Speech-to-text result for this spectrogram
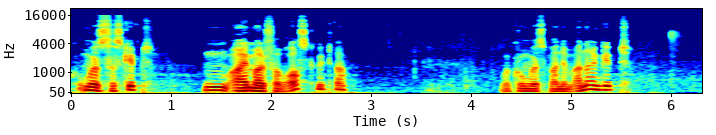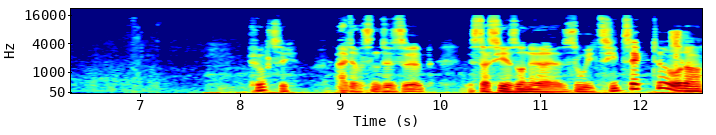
Gucken, was das gibt. Hm, Einmal Verbrauchsgüter. Mal gucken, was es bei einem anderen gibt. 50. Alter, was ist denn das? äh, Ist das hier so eine Suizidsekte oder?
